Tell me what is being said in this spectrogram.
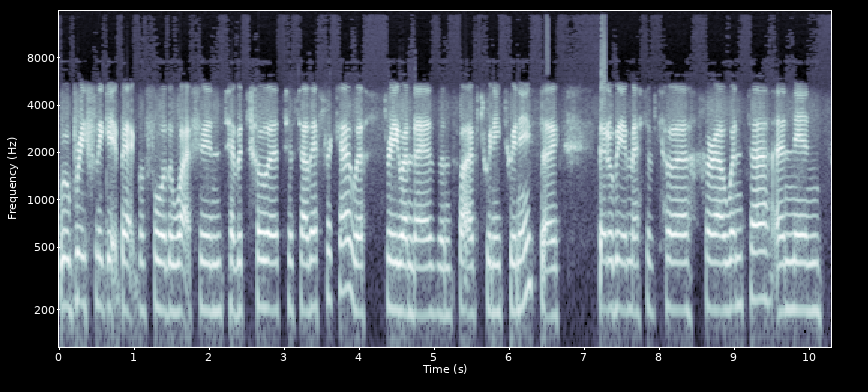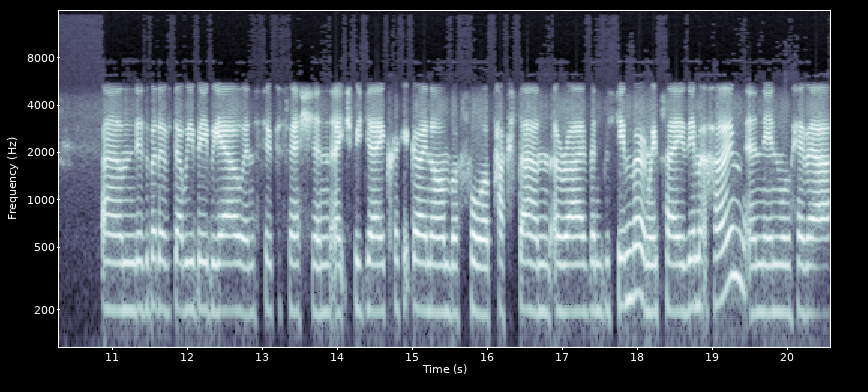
we'll briefly get back before the White Ferns have a tour to South Africa with three one days and five 2020. So that'll be a massive tour for our winter. And then um, there's a bit of WBBL and Super Smash and HBJ cricket going on before Pakistan arrive in December and we play them at home. And then we'll have our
